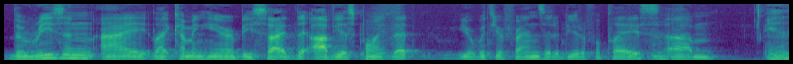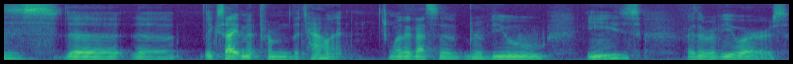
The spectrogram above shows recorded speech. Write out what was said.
The reason I like coming here, beside the obvious point that you're with your friends at a beautiful place, mm-hmm. um, is the the excitement from the talent, whether that's the reviewees or the reviewers.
